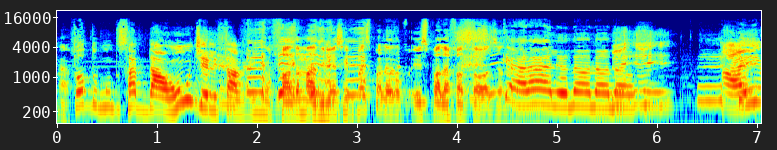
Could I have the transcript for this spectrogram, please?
Ah. Todo mundo sabe da onde ele tá vindo. A fada madrinha é sempre mais espalha- espalhafatosa, né? Caralho, não, não, não. E- e- aí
